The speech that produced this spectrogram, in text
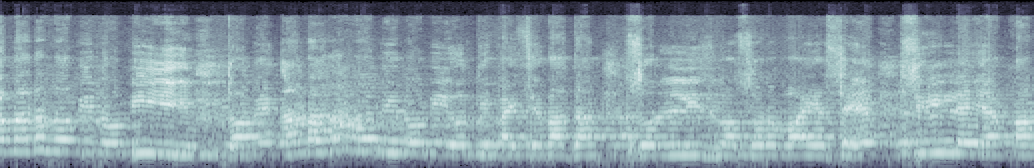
আমার নবী নবী, তবে আমার নবী নবী পাইছে বাদান চল্লিশ বছর বয়সে, সিল্লে এখন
